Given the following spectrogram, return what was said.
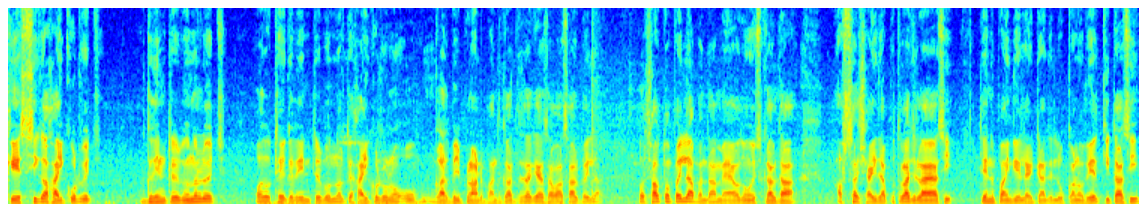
ਕੇਸ ਸੀਗਾ ਹਾਈ ਕੋਰਟ ਵਿੱਚ, ਗ੍ਰੀਨ ਟ੍ਰਿਬਿਊਨਲ ਵਿੱਚ ਔਰ ਉੱਥੇ ਗ੍ਰੀਨ ਟ੍ਰਿਬਿਊਨਲ ਤੇ ਹਾਈ ਕੋਰਟ ਵੱਲੋਂ ਉਹ ਗਾਰਬੇਜ ਪਲਾਂਟ ਬੰਦ ਕਰ ਦਿੱਤਾ ਗਿਆ ਸਵਾ ਸਾਲ ਪਹਿਲਾਂ। ਔਰ ਸਭ ਤੋਂ ਪਹਿਲਾ ਬੰਦਾ ਮੈਂ ਉਦੋਂ ਇਸ ਗੱਲ ਦਾ ਅਫਸਰਸ਼ਾਹੀ ਦਾ ਪੁਤਲਾ ਜਲਾਇਆ ਸੀ। ਤਿੰਨ ਪੰਜ ਦੀਆਂ ਲਾਈਟਾਂ ਤੇ ਲੋਕਾਂ ਨੂੰ ਅਵੇਅਰ ਕੀਤਾ ਸੀ,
